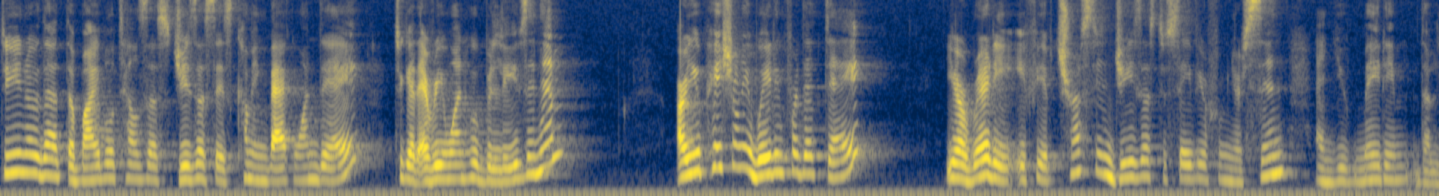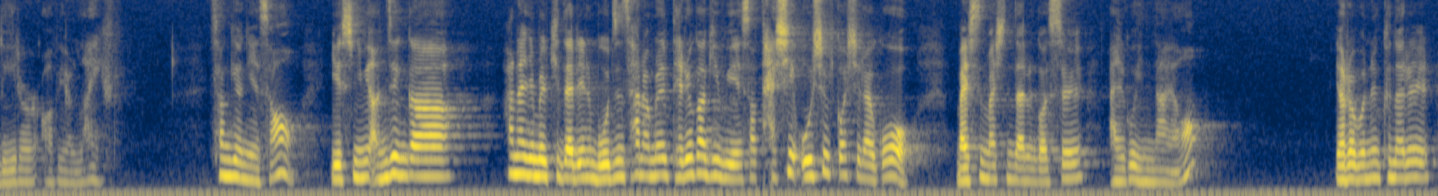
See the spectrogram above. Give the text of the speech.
Do you know that the Bible tells us Jesus is coming back one day to get everyone who believes in him? Are you patiently waiting for that day? You are ready if you have trusted in Jesus to save you from your sin and you've made him the leader of your life. 성경에서 예수님이 언젠가 하나님을 기다리는 모든 사람을 데려가기 위해서 다시 오실 것이라고 말씀하신다는 것을 알고 있나요? 여러분은 그날을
